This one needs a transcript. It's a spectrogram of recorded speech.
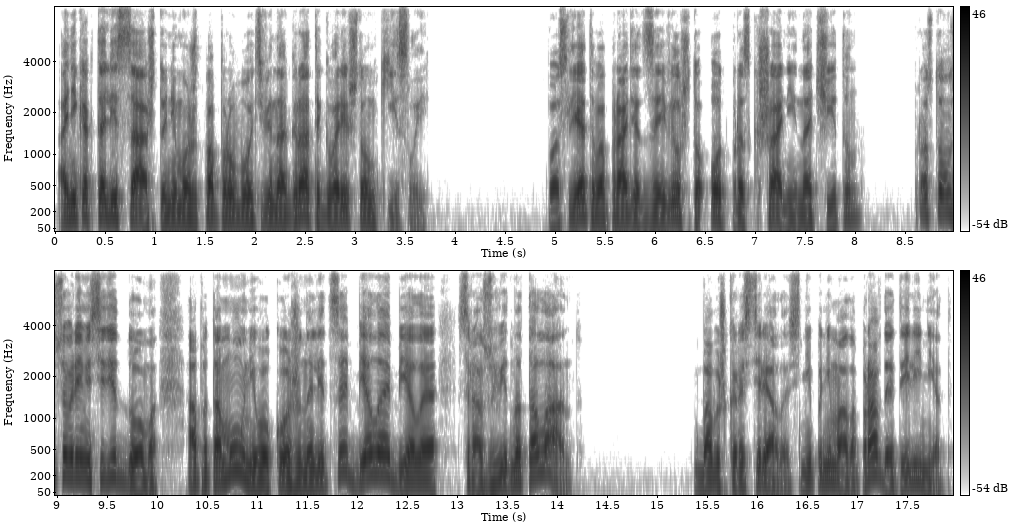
они как-то лиса, что не может попробовать виноград и говорит, что он кислый. После этого прадед заявил, что отпрыск Шани начитан, Просто он все время сидит дома, а потому у него кожа на лице белая-белая, сразу видно талант. Бабушка растерялась, не понимала, правда это или нет.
